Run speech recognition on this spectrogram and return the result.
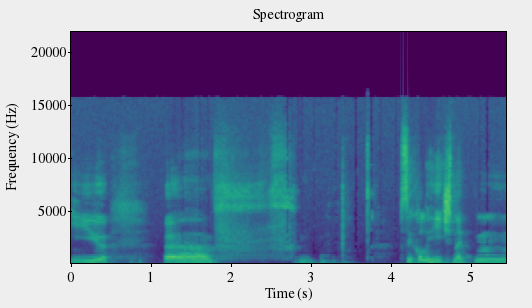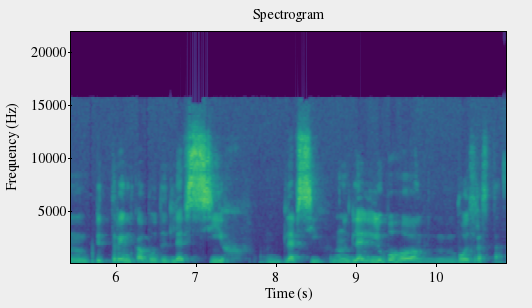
і психологічна підтримка буде для всіх, для всіх, ну, для любого возраста.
